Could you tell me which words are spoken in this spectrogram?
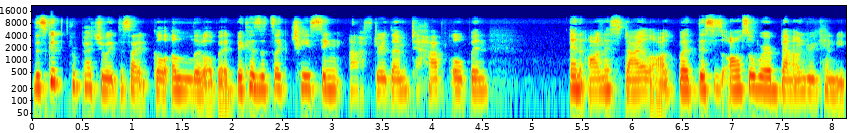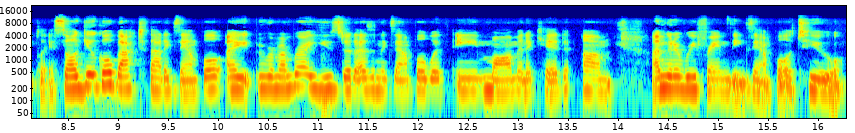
this could perpetuate the cycle a little bit because it's like chasing after them to have open and honest dialogue. But this is also where a boundary can be placed. So I'll go back to that example. I remember I used it as an example with a mom and a kid. Um, I'm going to reframe the example to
